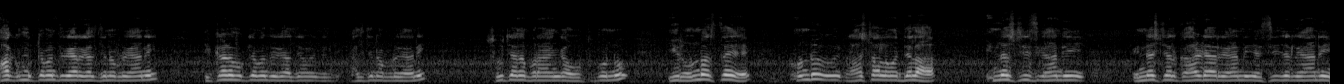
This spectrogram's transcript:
మాకు ముఖ్యమంత్రి గారు కలిసినప్పుడు కానీ ఇక్కడ ముఖ్యమంత్రి కలిసినప్పుడు కానీ సూచనపరంగా ఒప్పుకున్నాను ఈ రెండు వస్తే రెండు రాష్ట్రాల మధ్యలో ఇండస్ట్రీస్ కానీ ఇండస్ట్రియల్ కారిడార్ కానీ ఎస్సీజల్ కానీ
